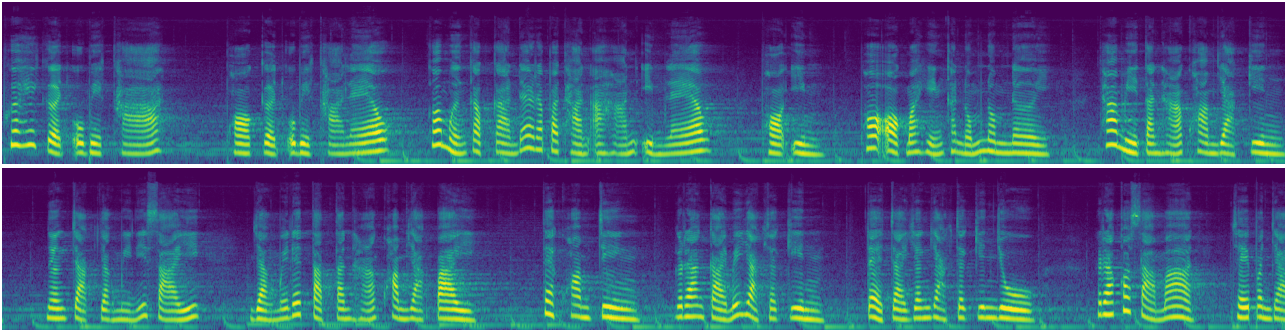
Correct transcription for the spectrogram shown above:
เพื่อให้เกิดอุเบกขา พอเกิดอุเบกขาแล้ว ก็เหมือนกับการได้รับประทานอาหารอิ่มแล้ว พออิ่ม พอออกมาเห็นขนมนมเนย ถ้ามีตัณหาความอยากกิน เนื่องจากยังมีนิสัย ยังไม่ได้ตัดตัณหาความอยากไป แต่ความจริงร่างกายไม่อยากจะกิน แต่ใจยังอยากจะกินอยู่เราก็สามารถใช้ปัญญา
